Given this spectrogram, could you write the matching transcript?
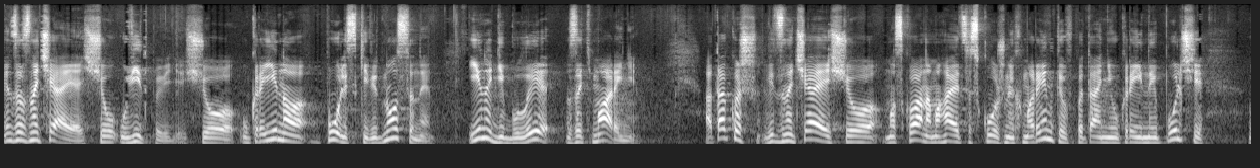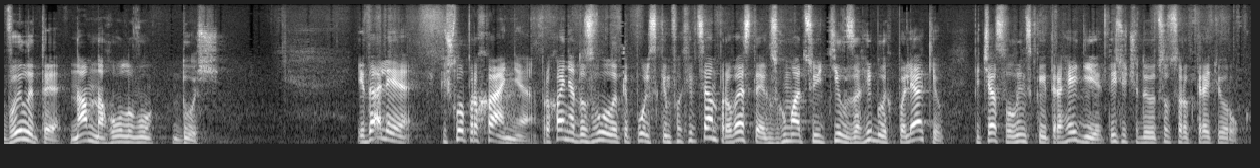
Він зазначає, що у відповіді, що україно-польські відносини іноді були затьмарені. А також відзначає, що Москва намагається з кожної хмаринки в питанні України і Польщі вилити нам на голову дощ. І далі пішло прохання. Прохання дозволити польським фахівцям провести ексгумацію тіл загиблих поляків під час Волинської трагедії 1943 року.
